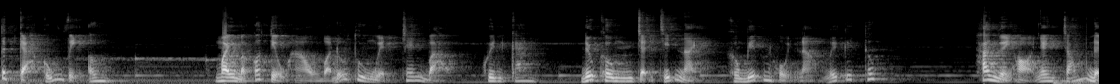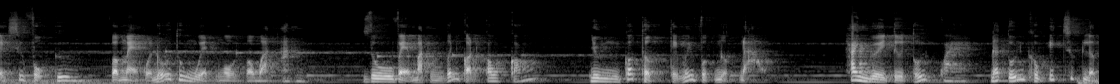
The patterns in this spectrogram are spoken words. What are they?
tất cả cũng vì ông. May mà có Tiểu Hào và Đỗ Thu Nguyệt chen vào khuyên can, nếu không trận chiến này không biết hồi nào mới kết thúc. Hai người họ nhanh chóng đẩy sư phụ Cương và mẹ của Đỗ Thu Nguyệt ngồi vào bàn ăn. Dù vẻ mặt vẫn còn cau có, nhưng có thực thì mới vượt được đảo. Hai người từ tối qua đã tốn không ít sức lực,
